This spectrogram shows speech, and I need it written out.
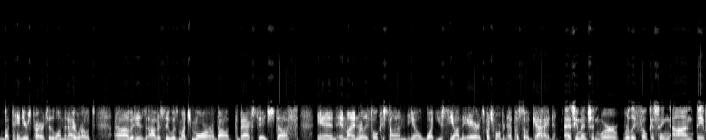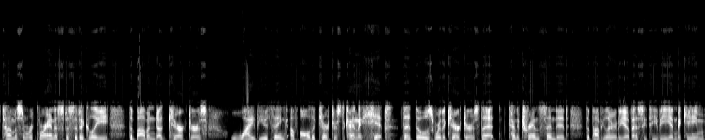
about 10 years prior to the one that I wrote. Uh, but his obviously was much more about the backstage stuff, and, and mine really focused on, you know, what you see on the air. It's much more of an episode guide. As you mentioned, we're really focusing on Dave Thomas and Rick Moranis, specifically the Bob and Doug characters why do you think of all the characters to kind of hit that those were the characters that kind of transcended the popularity of SCTV and became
